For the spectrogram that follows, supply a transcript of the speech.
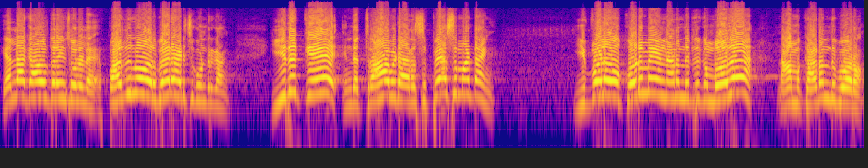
எல்லா காவல்துறையும் சொல்லலை. பதினோரு பேரை அடிச்சு கொண்டிருக்காங்க. இதுக்கு இந்த திராவிட அரசு பேச மாட்டாங்க. இவ்வளவு கொடுமைகள் நடந்துட்டு இருக்கும்போது நாம கடந்து போறோம்.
